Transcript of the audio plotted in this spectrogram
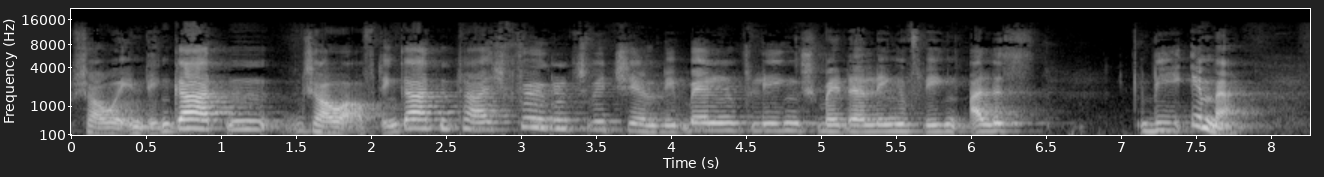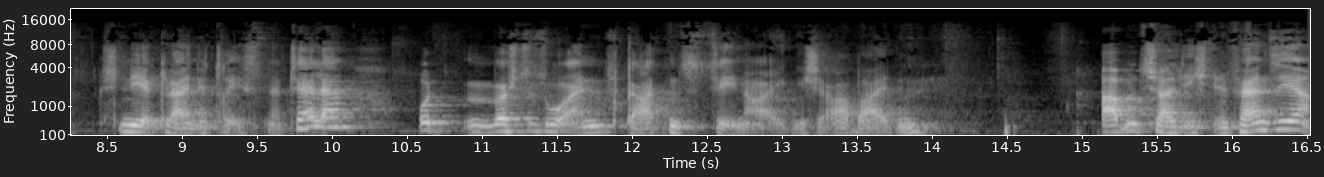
schaue in den Garten, schaue auf den Gartenteich, Vögel zwitschern, Libellen fliegen, Schmetterlinge fliegen, alles wie immer. Schnee kleine Dresdner Teller und möchte so eine Gartenszene eigentlich arbeiten. Abends schalte ich den Fernseher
